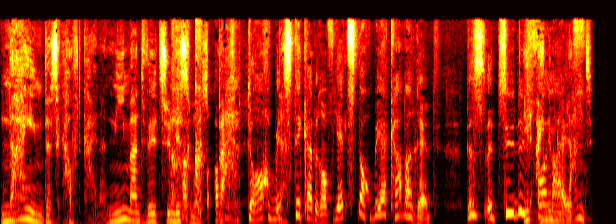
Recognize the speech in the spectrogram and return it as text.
Nein, das kauft keiner. Niemand will Zynismus. Ach, doch, mit Sticker drauf. Jetzt noch mehr Kabarett. Das ist äh, zynisch in for einem life. Land,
